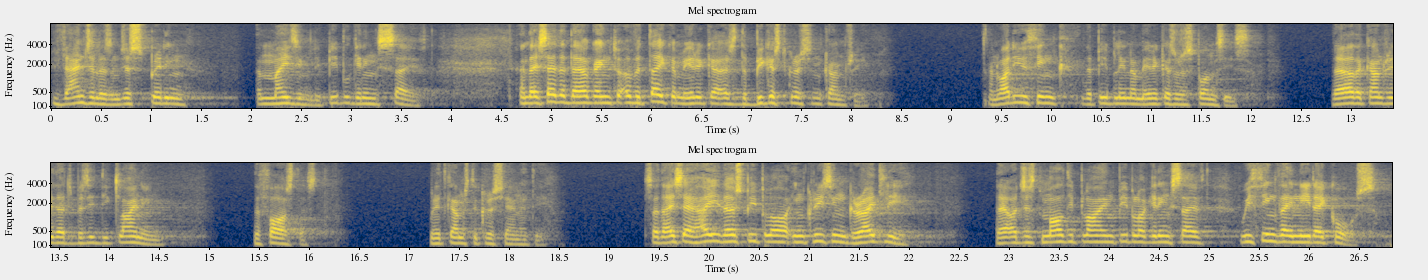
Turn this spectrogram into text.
Evangelism just spreading amazingly, people getting saved. And they say that they are going to overtake America as the biggest Christian country. And what do you think the people in America's response is? They are the country that's busy declining the fastest when it comes to Christianity. So they say, hey, those people are increasing greatly. They are just multiplying, people are getting saved. We think they need a course.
